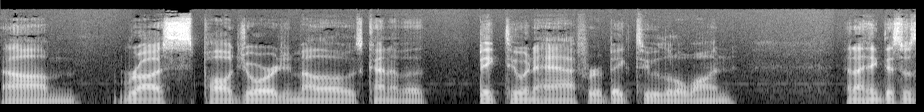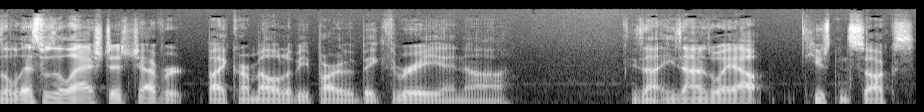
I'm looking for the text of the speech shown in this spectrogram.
um, Russ, Paul George, and Melo. It was kind of a big two and a half or a big two, little one. And I think this was a this was a last ditch effort by Carmelo to be part of a big three, and uh, he's on he's on his way out. Houston sucks.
